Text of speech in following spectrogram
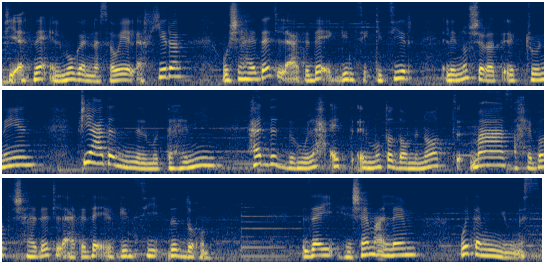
في أثناء الموجة النسوية الأخيرة وشهادات الاعتداء الجنسي الكتير اللي نشرت إلكترونيا في عدد من المتهمين هدد بملاحقة المتضامنات مع صاحبات شهادات الاعتداء الجنسي ضدهم زي هشام علام وتميم يونس.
